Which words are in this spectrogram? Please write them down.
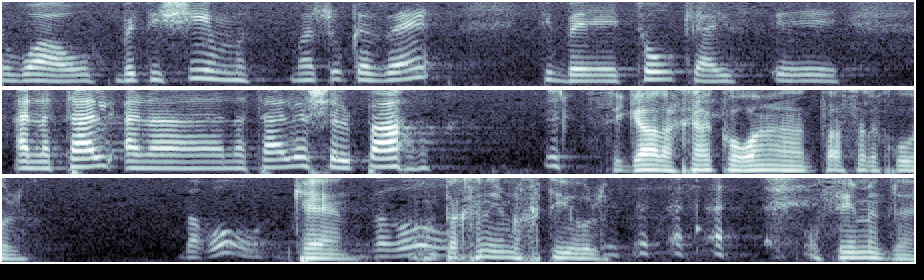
וואו, ב-90, משהו כזה. הייתי בטורקיה, אה, הנטל... הנטליה של פעם. סיגל, אחרי הקורונה טסה לחו"ל. ברור. כן. ברור. אנחנו מתכננים לך טיול. עושים את זה.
